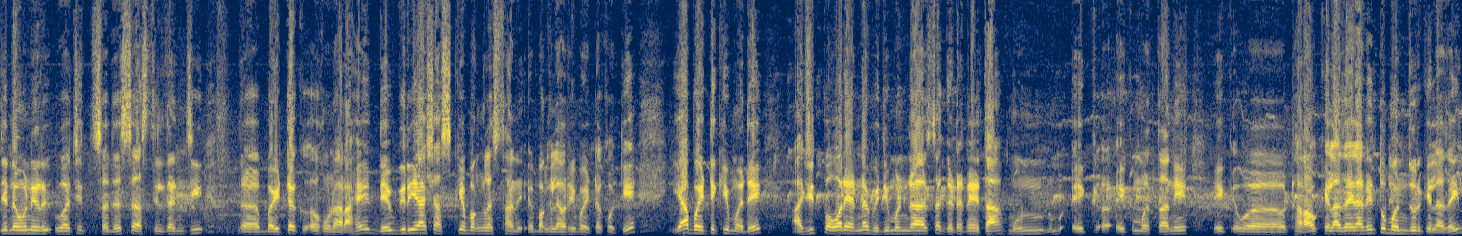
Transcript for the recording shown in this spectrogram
जे नवनिर्वाचित सदस्य असतील त्यांची बैठक होणार आहे. देवगिरी या शासकीय बंगलास्थानी बंगल्यावर ही बैठक होती या बैठकीमध्ये अजित पवार यांना विधिमंडळाचा गटनेता म्हणून एक एक मताने एक ठराव केला जाईल आणि तो मंजूर केला जाईल.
